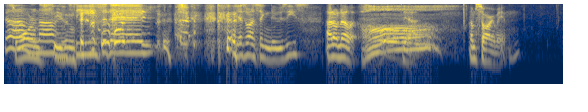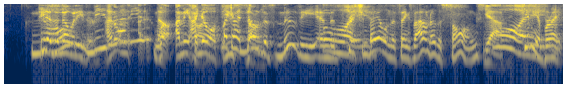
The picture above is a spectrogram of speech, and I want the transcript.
it's a oh, warm season. today. you guys want to sing Newsies? I don't know it. yeah. I'm sorry, man. He doesn't know it either. Neither I don't, of you? no, well, I mean, I know a few Like I know songs. the movie and the Boys. Christian Bale and the things, but I don't know the songs. Yeah. Boys. Give me a break.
